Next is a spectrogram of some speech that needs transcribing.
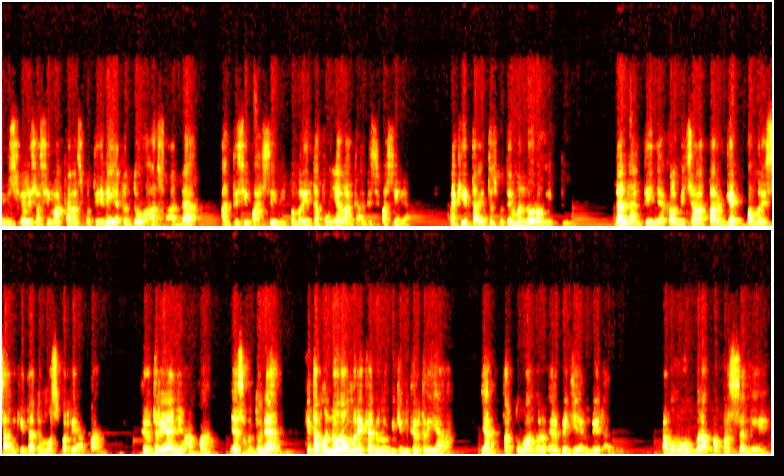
industrialisasi makanan seperti ini ya tentu harus ada antisipasi nih. Pemerintah punya langkah antisipasi nggak? Nah kita itu sebetulnya mendorong itu. Dan nantinya kalau bicara target pemeriksaan kita itu mau seperti apa, kriterianya apa, ya sebetulnya kita mendorong mereka dulu bikin kriteria yang tertuang dalam RPJMD tadi. Kamu mau berapa persen nih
